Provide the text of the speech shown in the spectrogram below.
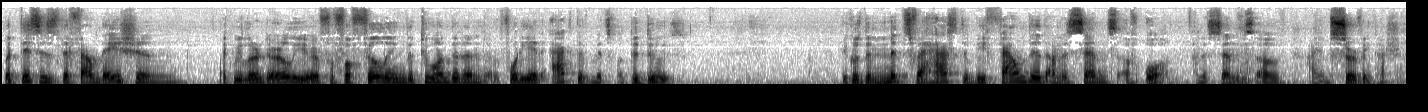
But this is the foundation, like we learned earlier, for fulfilling the 248 active mitzvah, the do's. Because the mitzvah has to be founded on a sense of awe, on a sense of I am serving Hashem.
